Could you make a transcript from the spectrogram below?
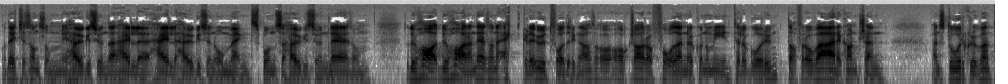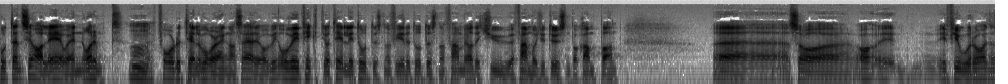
Og Det er ikke sånn som i Haugesund, der hele, hele Haugesund omegn sponser Haugesund. Liksom, så du har, du har, en del sånne ekle utfordringer og, og klarer å få den økonomien til å gå rundt da, for å være kanskje en, en storklubb. Men potensialet er jo enormt. Mm. Får du til Vålerenga, så er det jo Og vi fikk det jo til i 2004-2005. Vi hadde 20 25 000 på kampene. Uh, så og, i fjor òg.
